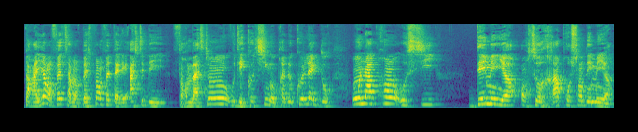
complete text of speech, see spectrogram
par ailleurs, en fait, ça m'empêche pas en fait d'aller acheter des formations ou des coachings auprès de collègues. Donc, on apprend aussi des meilleurs en se rapprochant des meilleurs.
